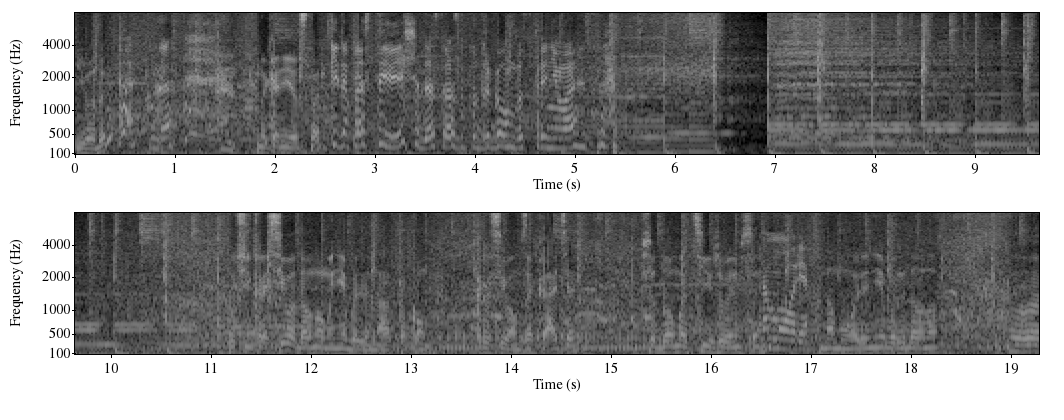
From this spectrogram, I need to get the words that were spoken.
Красиво, да? Да. Наконец-то. Какие-то простые вещи, да, сразу по-другому воспринимаются. Очень красиво. Давно мы не были на таком красивом закате. Все дома отсиживаемся. На море. На море не были давно. Ну,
